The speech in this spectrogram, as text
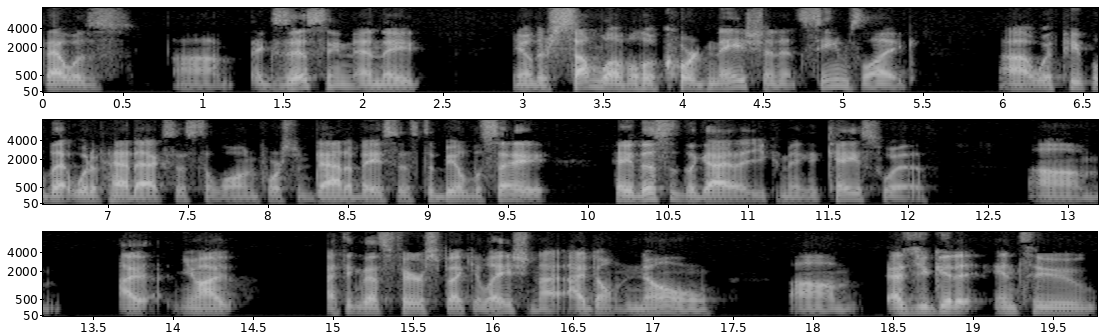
that was um, existing, and they, you know, there's some level of coordination. It seems like uh, with people that would have had access to law enforcement databases to be able to say hey, this is the guy that you can make a case with. Um, I, you know, I, I think that's fair speculation. I, I don't know. Um, as you get it into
